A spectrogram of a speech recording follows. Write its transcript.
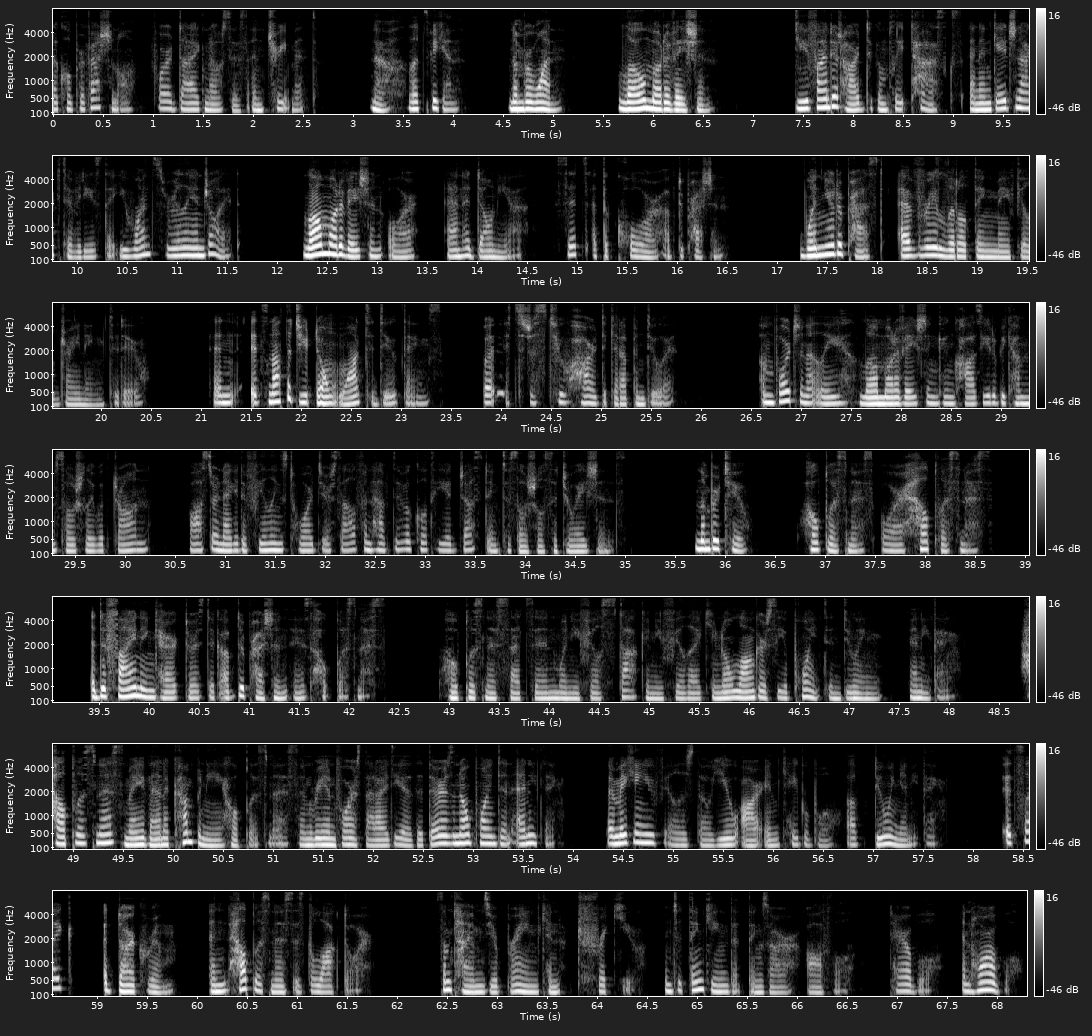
medical professional for diagnosis and treatment. Now, let's begin. Number one, low motivation. Do you find it hard to complete tasks and engage in activities that you once really enjoyed? Low motivation or anhedonia sits at the core of depression. When you're depressed, every little thing may feel draining to do. And it's not that you don't want to do things, but it's just too hard to get up and do it. Unfortunately, low motivation can cause you to become socially withdrawn, foster negative feelings towards yourself, and have difficulty adjusting to social situations. Number two, hopelessness or helplessness. A defining characteristic of depression is hopelessness. Hopelessness sets in when you feel stuck and you feel like you no longer see a point in doing anything. Helplessness may then accompany hopelessness and reinforce that idea that there is no point in anything by making you feel as though you are incapable of doing anything. It's like a dark room and helplessness is the locked door. Sometimes your brain can trick you into thinking that things are awful, terrible, and horrible.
